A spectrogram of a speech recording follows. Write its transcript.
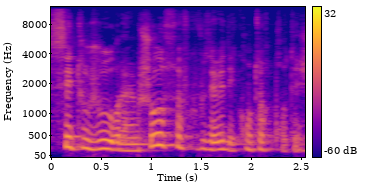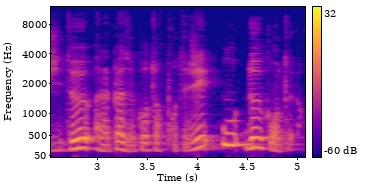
c'est toujours la même chose sauf que vous avez des compteurs protégés 2 à la place de compteurs protégés ou de compteurs.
